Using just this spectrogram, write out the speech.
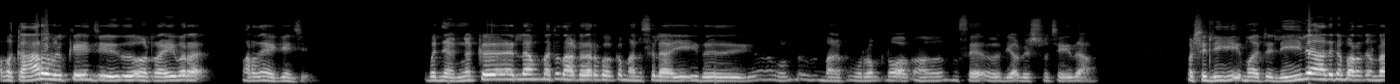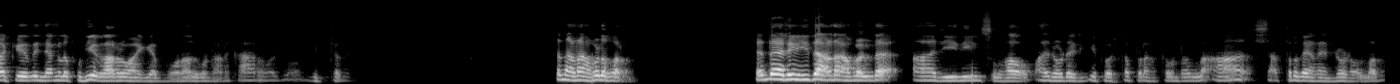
അപ്പോൾ കാറ് വിൽക്കുകയും ചെയ്തു ഡ്രൈവറെ പറഞ്ഞയക്കുകയും ചെയ്തു. അപ്പം ഞങ്ങൾക്ക് എല്ലാം മറ്റു നാട്ടുകാർക്കൊക്കെ മനസ്സിലായി. ഇത് മനഃപൂർവം വിഷ്ണു ചെയ്തതാണ്. പക്ഷെ ലീ മറ്റേ ലീല അതിനെ പറഞ്ഞുണ്ടാക്കിയത് ഞങ്ങൾ പുതിയ കാർ വാങ്ങിക്കാൻ പോകണം അതുകൊണ്ടാണ് കാർ വിറ്റത്. എന്നാണ് അവൾ പറഞ്ഞത്. എന്തായാലും ഇതാണ് അവളുടെ ആ രീതിയും സ്വഭാവം അതിനോട് എനിക്ക് പൊരുത്തപ്പെടാത്തതുകൊണ്ടുള്ള ആ ശത്രുതയാണ് എന്നോടുള്ളത്.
